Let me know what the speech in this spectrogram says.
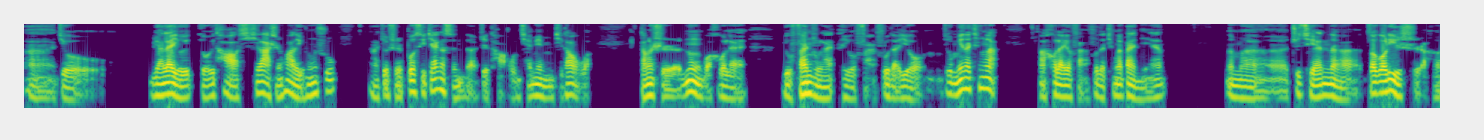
啊，就原来有有一套希腊神话的有声书啊，就是 Bossy Jackson 的这套，我们前面提到过，当时弄过，后来又翻出来，又反复的又就没得听了啊。后来又反复的听了半年。那么之前呢，糟糕历史和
